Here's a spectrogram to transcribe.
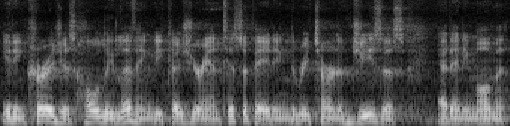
it encourages holy living because you're anticipating the return of Jesus at any moment.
